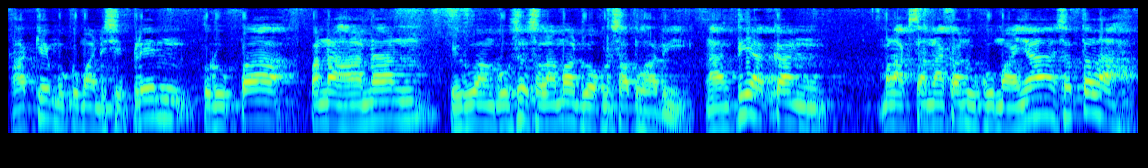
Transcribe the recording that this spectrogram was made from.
hakim hukuman disiplin berupa penahanan di ruang khusus selama 21 hari. Nanti akan melaksanakan hukumannya setelah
